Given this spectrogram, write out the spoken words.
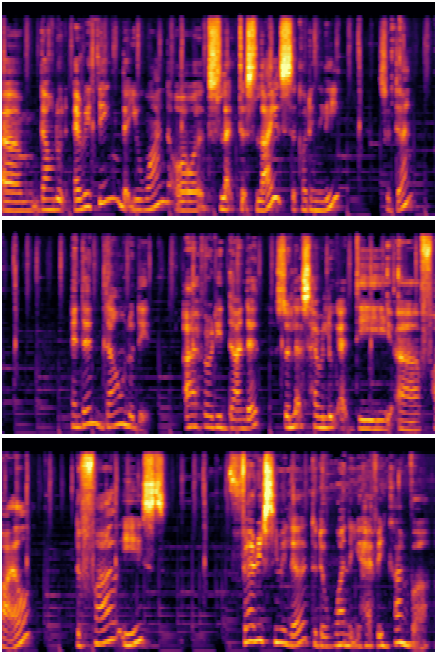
um, download everything that you want or select the slides accordingly. So done. And then download it. I've already done that. So let's have a look at the uh, file. The file is very similar to the one that you have in Canva.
